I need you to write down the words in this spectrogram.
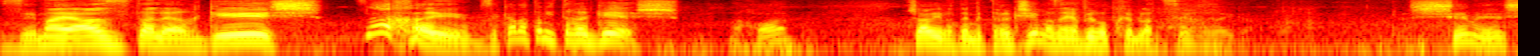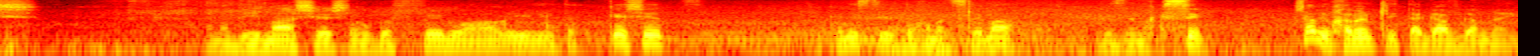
זה מה העזת להרגיש, זה החיים, זה כמה אתה מתרגש, נכון? עכשיו, אם אתם מתרגשים, אז אני אעביר אתכם לצר רגע. השמש המדהימה שיש לנו בפברואר היא מתעקשת, תיכנס לי לתוך המצלמה, וזה מקסים. עכשיו היא מחממת לי את הגב גם נעים.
